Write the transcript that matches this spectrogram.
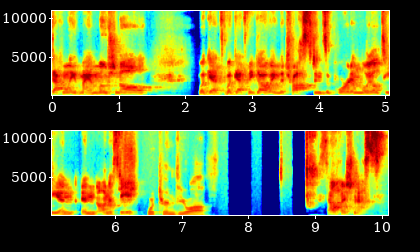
definitely my emotional what gets what gets me going the trust and support and loyalty and, and honesty what turns you off selfishness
